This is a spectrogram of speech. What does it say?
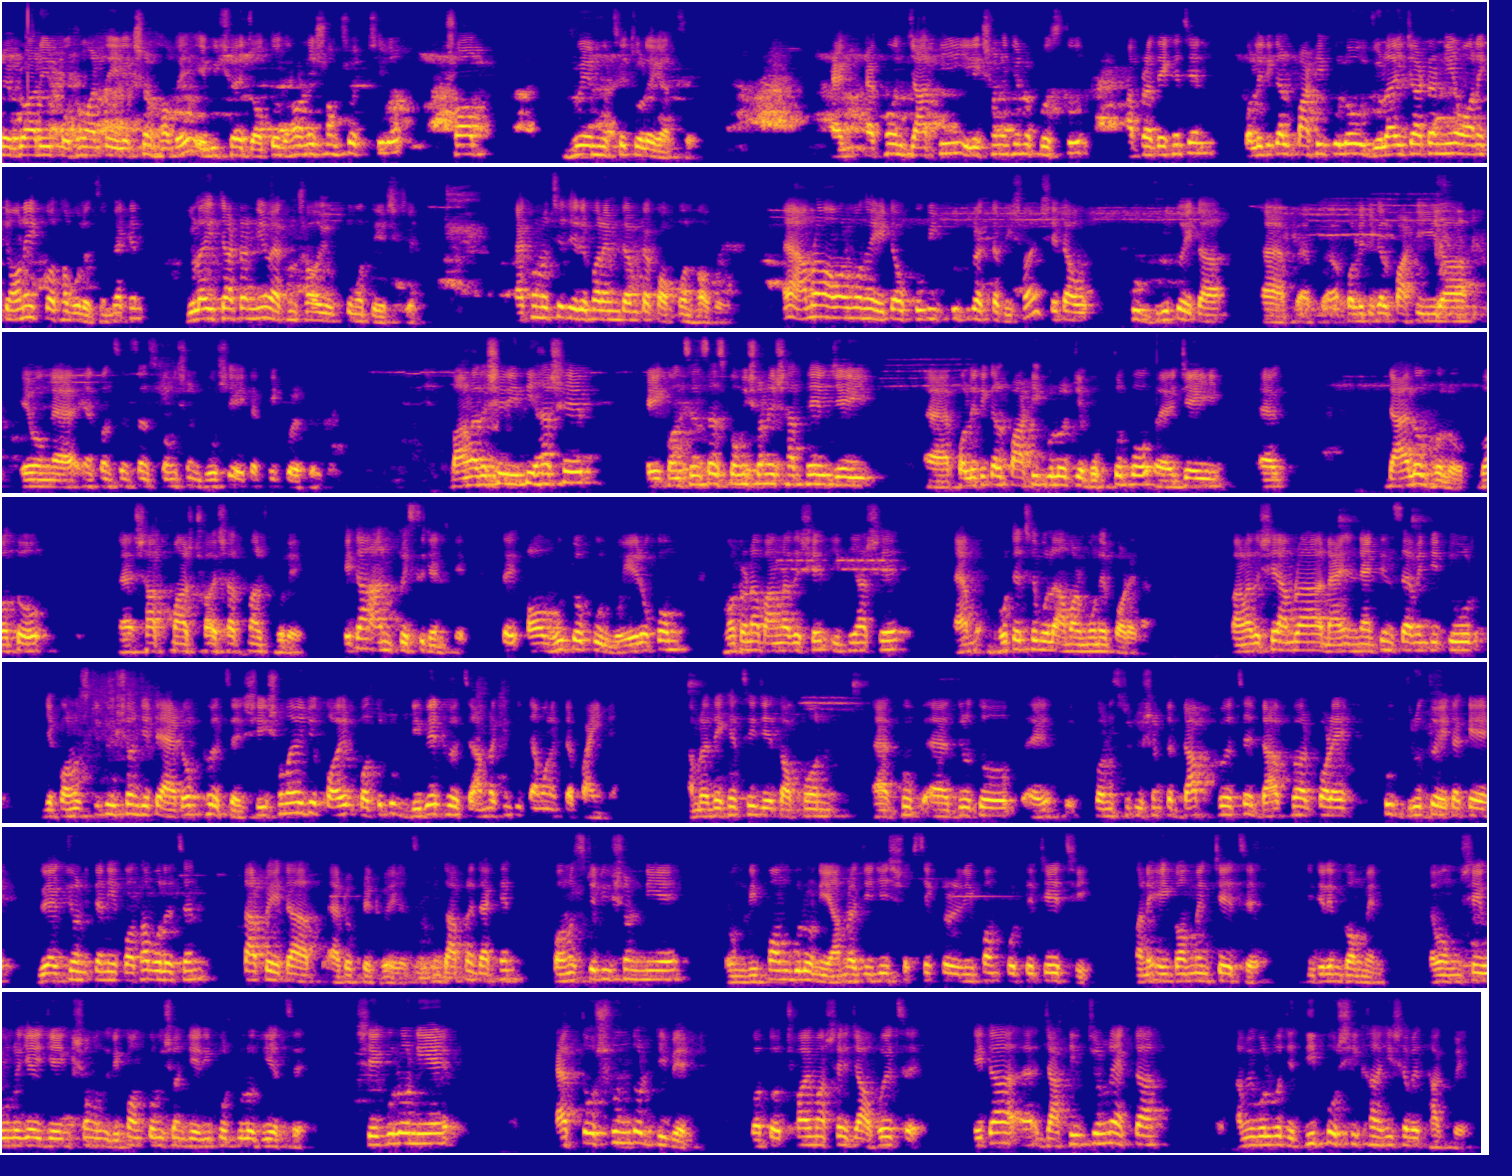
ফেব্রুয়ারির প্রথমার্ধে ইলেকশন হবে, এ বিষয়ে যত ধরনের সংসদ ছিল, সব ধুয়ে মুছে চলে গেছে। এখন জাতি ইলেকশনের জন্য প্রস্তুত। আপনারা দেখেছেন পলিটিক্যাল পার্টিগুলো জুলাই চার্টার নিয়েও অনেকে অনেক কথা বলেছেন। দেখেন, জুলাই চার্টার নিয়েও এখন সবাই ঐক্যমতে এসছে। এখন হচ্ছে যে রেফারেন্ডামটা কখন হবে? হ্যাঁ আমরা আমার মনে হয় এটাও খুবই ক্ষুদ্র একটা বিষয়, সেটাও খুব দ্রুত এটা পলিটিক্যাল পার্টিরা এবং কনসেনসাস কমিশন বসে এটা ঠিক করে ফেলবে। বাংলাদেশের ইতিহাসে এই কনসেনসাস কমিশনের সাথে যেই পলিটিক্যাল পার্টিগুলোর যে বক্তব্য যেই ডায়ালগ হলো গত সাত মাস, ছয়, সাত মাস ধরে, এটা আনপ্রেসিডেন্টেড অভূতপূর্ব। এরকম ঘটনা বাংলাদেশের ইতিহাসে ঘটেছে বলে আমার মনে পড়ে না। বাংলাদেশে আমরা নাইনটিন সেভেন্টি টুর যে কনস্টিটিউশন যেটা অ্যাডপ্ট হয়েছে, সেই সময়ও যে কয়েক কতটুকু ডিবেট হয়েছে, আমরা কিন্তু তেমন একটা পাই না আমরা দেখেছি যে তখন খুব দ্রুত কনস্টিটিউশনটা ড্রাফট হয়েছে। ড্রাফট হওয়ার পরে খুব দ্রুত এটাকে দু একজন এটা নিয়ে কথা বলেছেন, তারপরে এটা অ্যাডপ্টেড হয়ে গেছে। কিন্তু আপনি দেখেন কনস্টিটিউশন নিয়ে এবং রিফর্মগুলো নিয়ে, আমরা যে যে সেক্টরে রিফর্ম করতে চেয়েছি মানে এই গভর্নমেন্ট চেয়েছে ইন্টারিম গভর্নমেন্ট এবং সেই অনুযায়ী যে রিফর্ম কমিশন যে রিপোর্টগুলো দিয়েছে, সেগুলো নিয়ে এত সুন্দর ডিবেট গত ছয় মাসে যা হয়েছে, এটা জাতির জন্য একটা, আমি বলব যে দীপ শিখা হিসেবে থাকবে।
